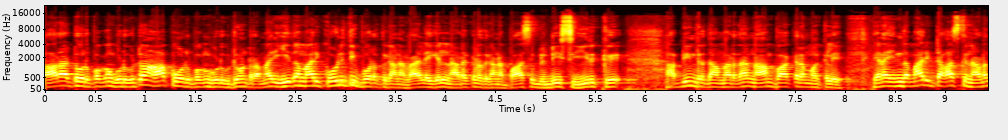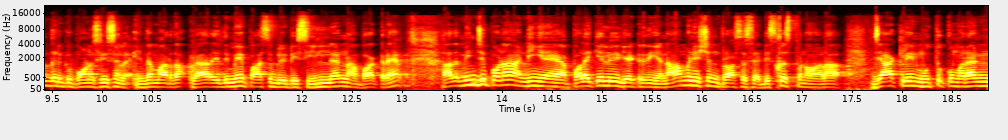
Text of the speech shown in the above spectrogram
பாராட்டு ஒரு பக்கம் கொடுக்கட்டும் ஆப்பு ஒரு பக்கம் கொடுக்கட்டும்ன்ற மாதிரி இதை மாதிரி கொளுத்தி போகிறதுக்கான வேலைகள் நடக்கிறதுக்கான பாசிபிலிட்டிஸ் இருக்குது அப்படின்றத மாதிரி தான் நான் பார்க்குற மக்களே. ஏன்னா இந்த மாதிரி டாஸ்க் நடந்திருக்கு போன சீசனில் இந்த மாதிரி தான் வேறு எதுவுமே பாசிபிலிட்டிஸ் இல்லைன்னு நான் பார்க்குறேன். அதை மிஞ்சி போனால் நீங்கள் பல கேள்வி கேட்டிருந்தீங்க. நாமினேஷன் ப்ராசஸை டிஸ்கஸ் பண்ணுவாங்களா? ஜாக்லின் முத்துக்குமரன்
